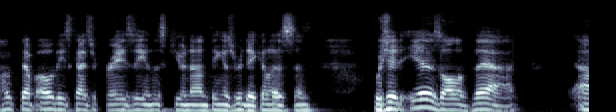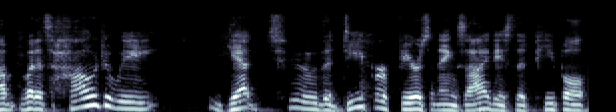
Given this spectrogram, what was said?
hooked up. Oh, these guys are crazy, and this QAnon thing is ridiculous, and which it is all of that. Uh, but it's how do we get to the deeper fears and anxieties that people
